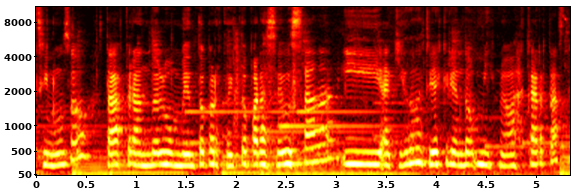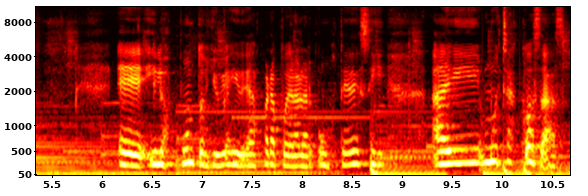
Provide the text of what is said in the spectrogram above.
sin uso. Estaba esperando el momento perfecto para ser usada y aquí es donde estoy escribiendo mis nuevas cartas. Eh, y los puntos, lluvias, ideas para poder hablar con ustedes. Y hay muchas cosas.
